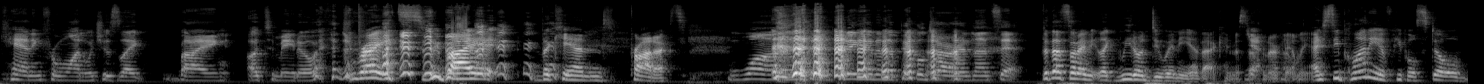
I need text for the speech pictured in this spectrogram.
canning for one, which is like buying a tomato and right. we buy the canned product, one and putting it in a pickle jar and that's it. but that's what I mean. Like we don't do any of that kind of stuff Yeah, in our no. family. I see plenty of people still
